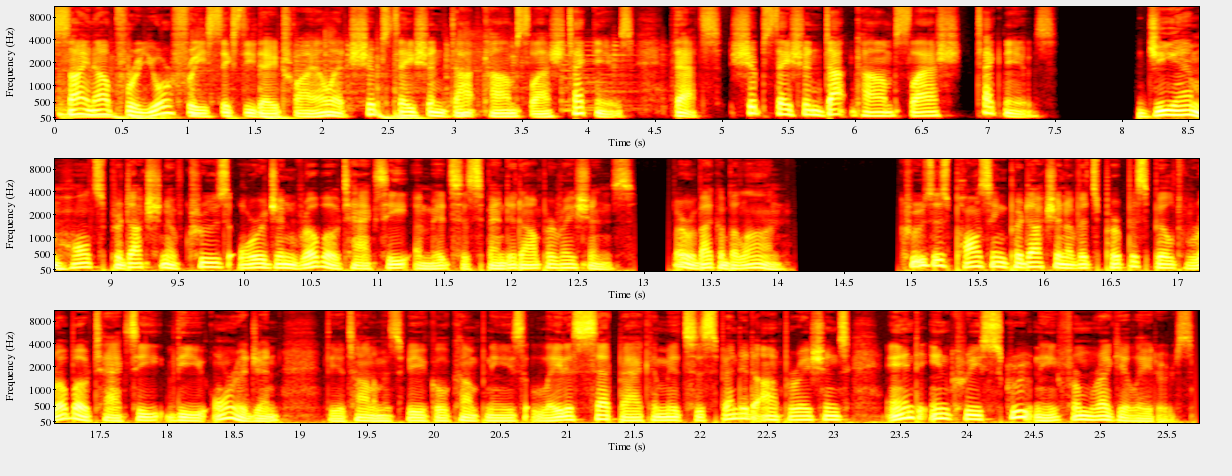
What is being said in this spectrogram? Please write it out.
Sign up for your free 60-day trial at shipstation.com slash technews. That's shipstation.com slash technews. GM halts production of Cruise Origin robotaxi amid suspended operations. By Rebecca Bellan. Cruise is pausing production of its purpose built robotaxi, the Origin, the autonomous vehicle company's latest setback amid suspended operations and increased scrutiny from regulators.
